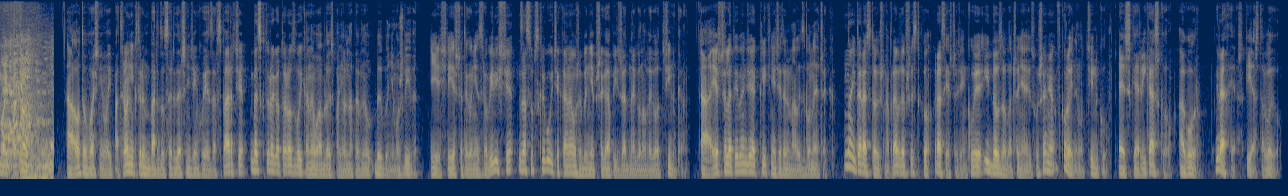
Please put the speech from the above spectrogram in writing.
moich patronów. A oto właśnie moi patroni, którym bardzo serdecznie dziękuję za wsparcie, bez którego to rozwój kanału Hablo Español na pewno byłby niemożliwy. Jeśli jeszcze tego nie zrobiliście, zasubskrybujcie kanał, żeby nie przegapić żadnego nowego odcinka. A jeszcze lepiej będzie, jak klikniecie ten mały dzwoneczek. No i teraz to już naprawdę wszystko. Raz jeszcze dziękuję i do zobaczenia i usłyszenia w kolejnym odcinku. Esquerricasco, agur, gracias i hasta luego.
